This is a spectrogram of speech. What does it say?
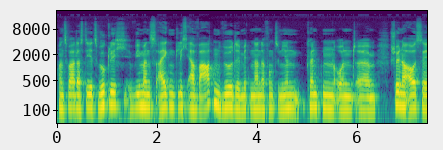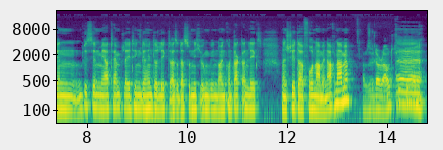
Und zwar, dass die jetzt wirklich, wie man es eigentlich erwarten würde, miteinander funktionieren könnten und ähm, schöner aussehen, ein bisschen mehr Templating dahinter liegt, also dass du nicht irgendwie einen neuen Kontakt anlegst und dann steht da Vorname, Nachname. Haben sie wieder Roundcube Äh, genommen?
